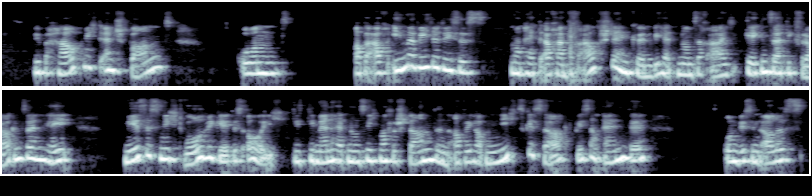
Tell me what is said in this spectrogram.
überhaupt nicht entspannt. Und aber auch immer wieder dieses, man hätte auch einfach aufstehen können. Wir hätten uns auch gegenseitig fragen sollen, hey, mir ist es nicht wohl, wie geht es euch? Die, die Männer hätten uns nicht mal verstanden, aber wir haben nichts gesagt bis am Ende und wir sind alles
